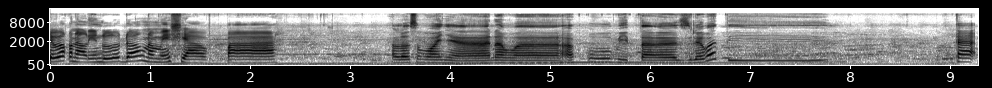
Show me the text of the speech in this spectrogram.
Coba kenalin dulu dong namanya siapa? Halo semuanya, nama aku Mita Zulewati. Kak,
